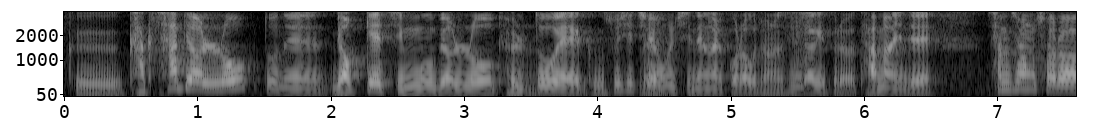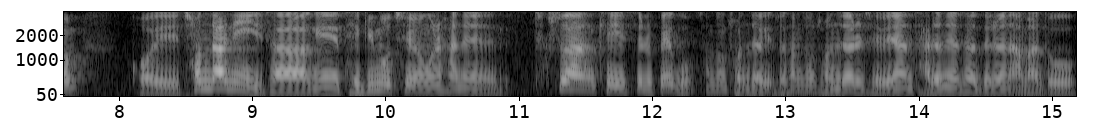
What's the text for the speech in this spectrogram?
그각 사별로 또는 몇 개 직무별로 별도의 그 수시 채용을 진행할 거라고 저는 생각이 들어요. 다만 이제 삼성처럼 거의 천 단위 이상의 대규모 채용을 하는 특수한 케이스를 빼고 삼성전자겠죠. 삼성전자를 제외한 다른 회사들은 아마도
